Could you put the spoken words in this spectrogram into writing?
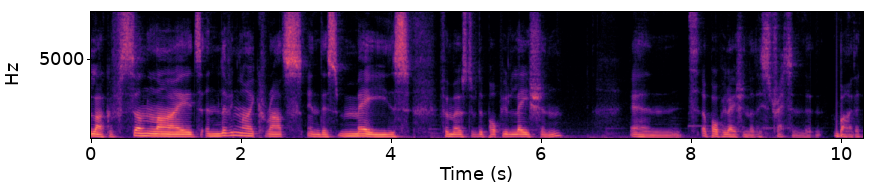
the lack of sunlight and living like rats in this maze for most of the population, and a population that is threatened by the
